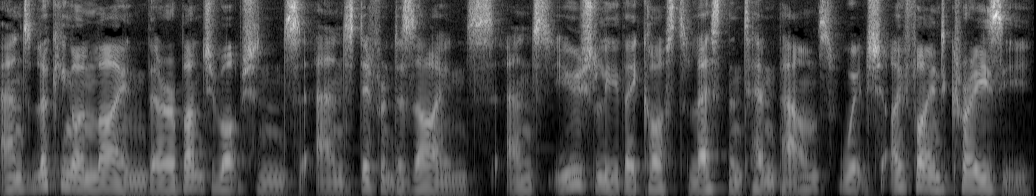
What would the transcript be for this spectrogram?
and looking online there are a bunch of options and different designs and usually they cost less than £10 which I find crazy.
